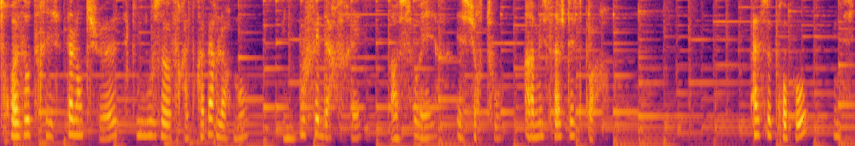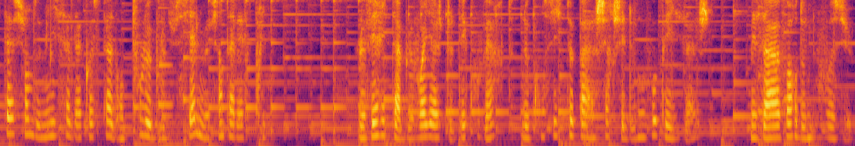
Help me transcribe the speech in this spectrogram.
Trois autrices talentueuses qui nous offrent à travers leurs mots une bouffée d'air frais, un sourire et surtout un message d'espoir. À ce propos, une citation de Melissa d'Acosta dans Tout le bleu du ciel me vient à l'esprit. Le véritable voyage de découverte ne consiste pas à chercher de nouveaux paysages, mais à avoir de nouveaux yeux.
